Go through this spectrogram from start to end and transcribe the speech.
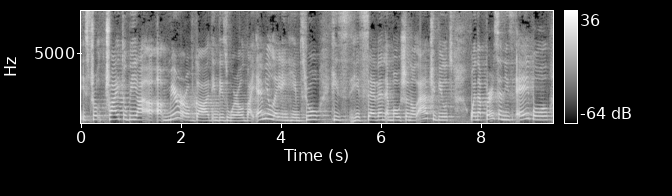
is try to be a, a, mirror of God in this world by emulating Him through his, his seven emotional attributes. When a person is able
